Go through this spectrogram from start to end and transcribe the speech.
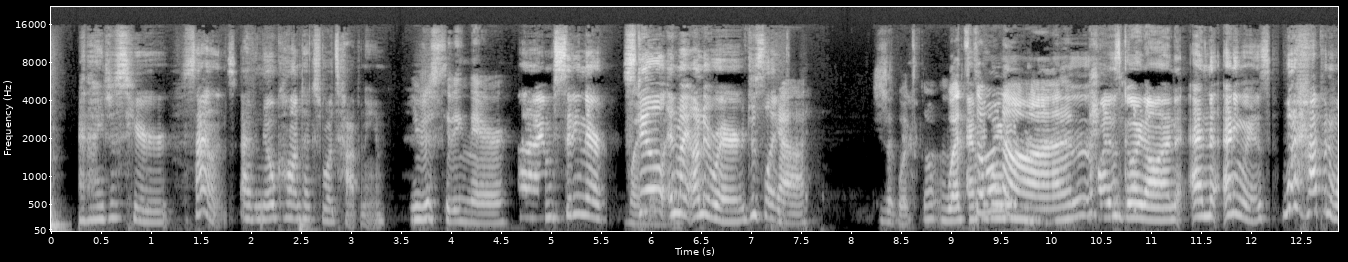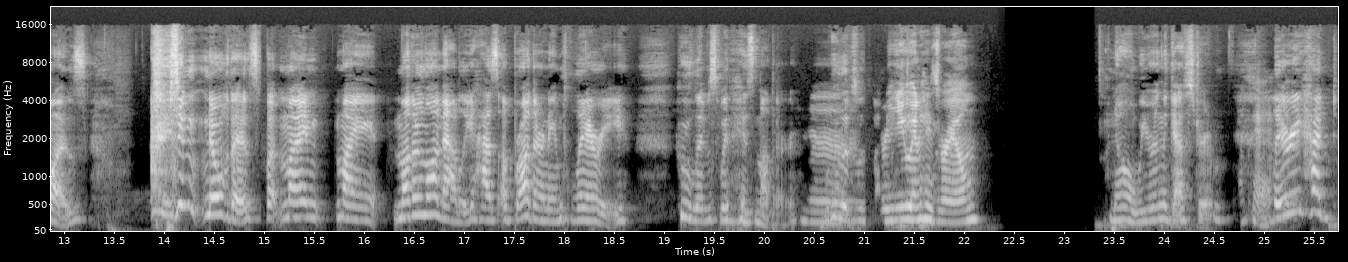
and I just hear silence. I have no context for what's happening. You're just sitting there. And I'm sitting there, still in my underwear, just like, Yeah. She's like, "What's going? What's going on?" what is going on? And anyways, what happened was I didn't know this, but my my mother-in-law Natalie has a brother named Larry who lives with his mother. Who Hmm. lives with Were you in his room? No, we were in the guest room. Okay. Larry had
